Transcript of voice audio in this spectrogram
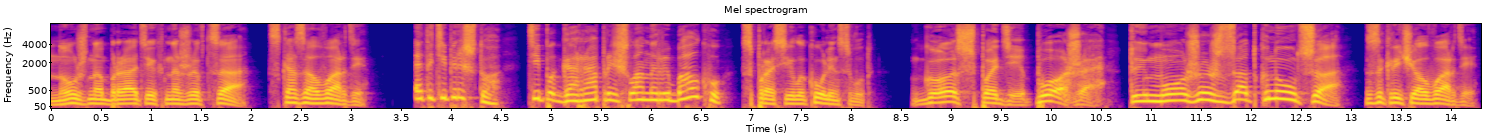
«Нужно брать их на живца», — сказал Варди. «Это теперь что, типа гора пришла на рыбалку?» — спросила Коллинсвуд. «Господи, боже, ты можешь заткнуться!» — закричал Варди.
